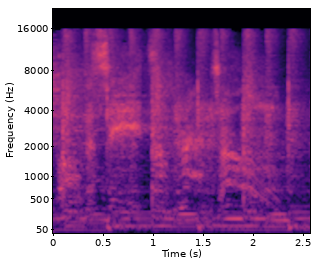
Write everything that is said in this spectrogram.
evil, the seeds of metal.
